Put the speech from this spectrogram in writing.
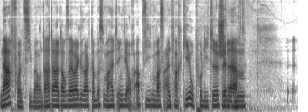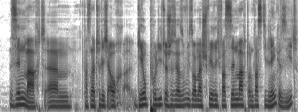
nachvollziehbar. Und da hat er halt auch selber gesagt, da müssen wir halt irgendwie auch abwiegen, was einfach geopolitisch Sinn ähm, macht. Sinn macht. Ähm, was natürlich auch geopolitisch ist ja sowieso immer schwierig, was Sinn macht und was die Linke sieht.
